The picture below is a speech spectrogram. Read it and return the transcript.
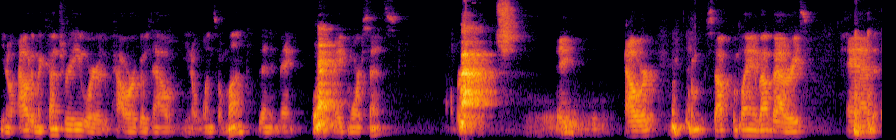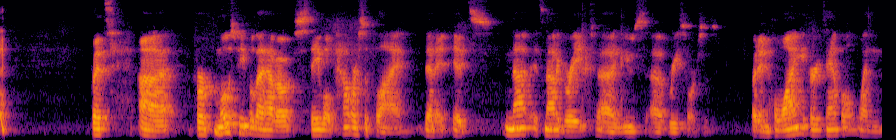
you know out in the country where the power goes out you know once a month, then it may might make more sense. Hey, Albert, stop complaining about batteries. And but uh, for most people that have a stable power supply, then it, it's not it's not a great uh, use of resources. But in Hawaii, for example, when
